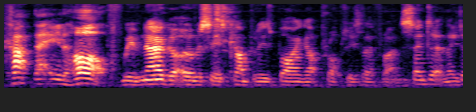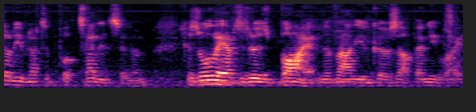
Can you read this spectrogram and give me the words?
cut that in half. We've now got overseas companies buying up properties left, right and centre and they don't even have to put tenants in them because all they have to do is buy it and the value goes up anyway.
